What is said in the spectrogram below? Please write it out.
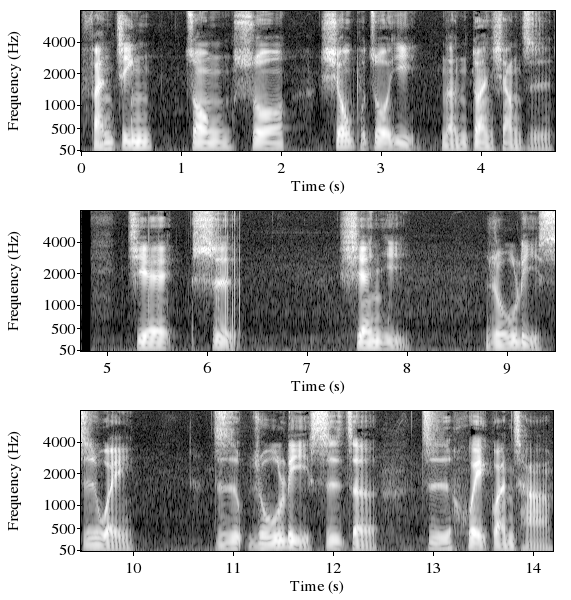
凡经中说修不作意能断相执，皆是先以如理思维、如如理思则之慧观察，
